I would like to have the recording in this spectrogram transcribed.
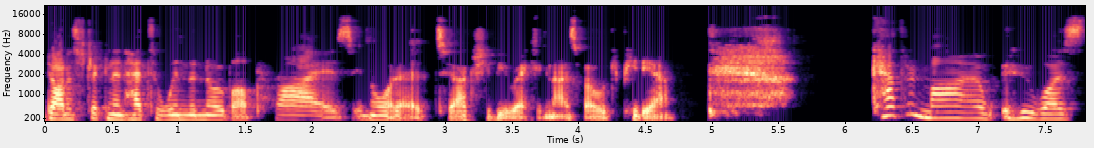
Donna Strickland had to win the Nobel Prize in order to actually be recognized by Wikipedia. Katherine Maher, who was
